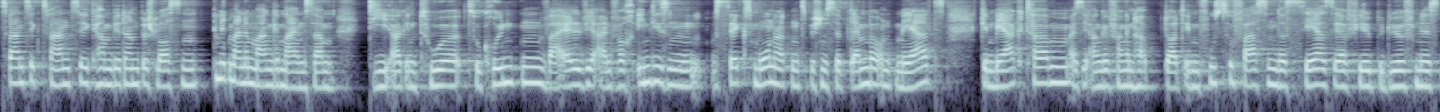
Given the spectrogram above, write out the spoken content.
2020 haben wir dann beschlossen, mit meinem Mann gemeinsam die Agentur zu gründen, weil wir einfach in diesen sechs Monaten zwischen September und März gemerkt haben, als ich angefangen habe, dort eben Fuß zu fassen, dass sehr, sehr viel Bedürfnis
